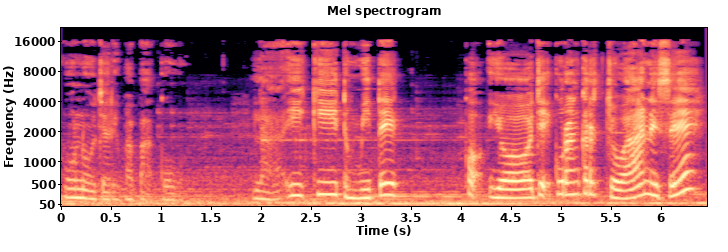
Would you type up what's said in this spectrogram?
Ngono jari bapakku. Lah iki demite kok yo cek kurang kerjaan sih.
